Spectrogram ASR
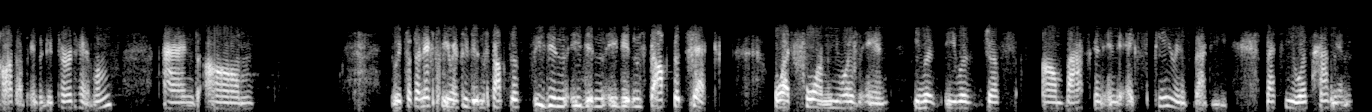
caught up into the third heavens, and um, with such an experience, he didn't stop to he didn't he didn't he didn't stop to check what form he was in. He was he was just um, basking in the experience that he that he was having.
